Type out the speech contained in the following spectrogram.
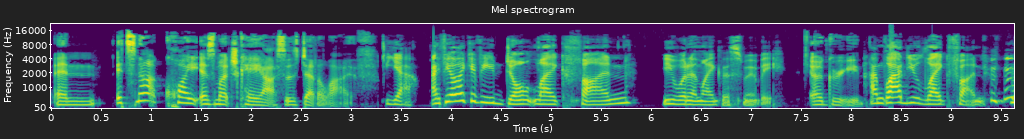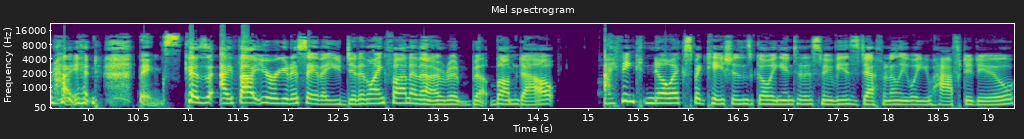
and it's not quite as much chaos as Dead Alive. Yeah. I feel like if you don't like fun, you wouldn't like this movie. Agreed. I'm glad you like fun, Ryan. Thanks. Because I thought you were going to say that you didn't like fun and then I would have been bummed out. I think no expectations going into this movie is definitely what you have to do.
